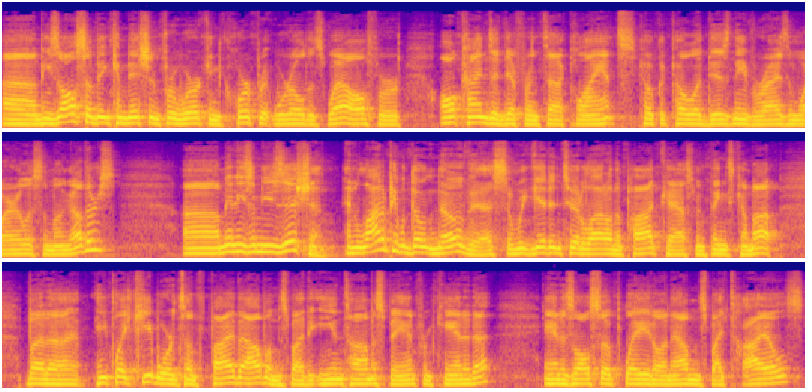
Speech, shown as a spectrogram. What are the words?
Um, he's also been commissioned for work in corporate world as well for all kinds of different uh, clients, Coca-Cola, Disney, Verizon Wireless, among others. Um, and he's a musician. And a lot of people don't know this, and we get into it a lot on the podcast when things come up. But uh, he played keyboards on five albums by the Ian Thomas Band from Canada, and has also played on albums by Tiles,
